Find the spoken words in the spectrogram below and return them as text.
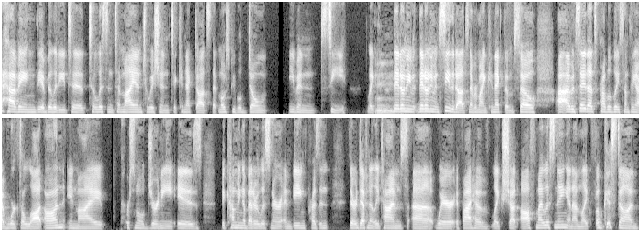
having the ability to to listen to my intuition to connect dots that most people don't even see. Like mm. they don't even they don't even see the dots never mind connect them. So i would say that's probably something i've worked a lot on in my personal journey is becoming a better listener and being present. There are definitely times uh, where if i have like shut off my listening and i'm like focused on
